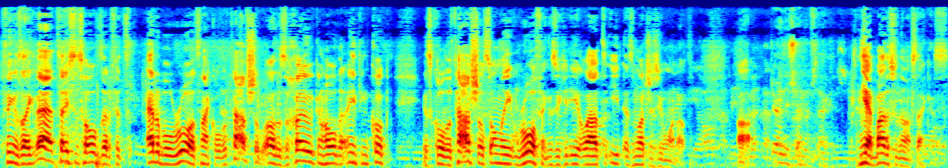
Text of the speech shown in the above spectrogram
things like that, Taisus holds that if it's edible raw, it's not called a tavshil. Oh, there's a chayil can hold that anything cooked is called a tavshil. It's only raw things you can eat allowed to eat as much as you want of. Uh, During the seconds. Yeah, by the of seconds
